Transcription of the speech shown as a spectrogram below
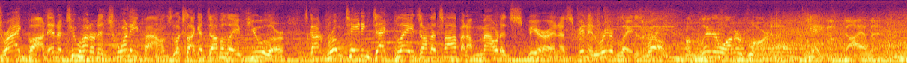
Dragbot. Dragbot in at 220 pounds. Looks like a double-A fueler. It's got rotating deck blades on the top and a mounted spear and a spinning rear blade as well. From Clearwater, Florida, Jacob Diamond.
